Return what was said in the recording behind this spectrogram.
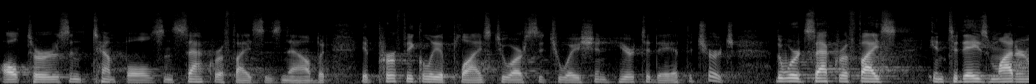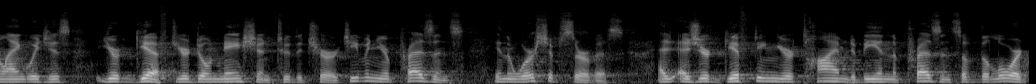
altars and temples and sacrifices now, but it perfectly applies to our situation here today at the church. The word sacrifice in today's modern language is your gift, your donation to the church, even your presence in the worship service. As, you're gifting your time to be in the presence of the Lord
